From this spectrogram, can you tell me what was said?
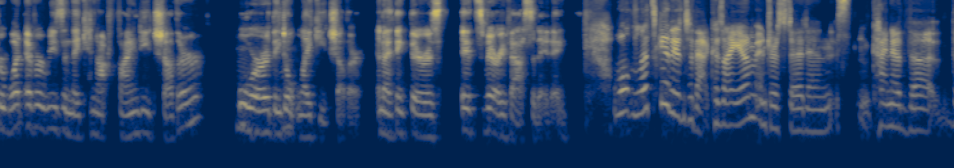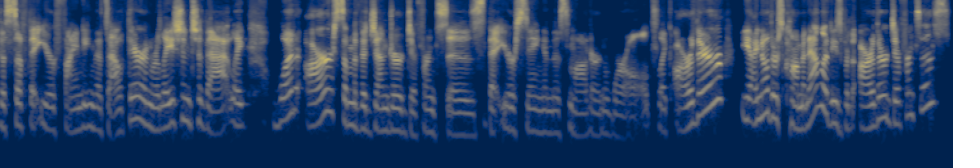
for whatever reason, they cannot find each other or they mm-hmm. don't like each other. And I think there is it's very fascinating. Well, let's get into that because I am interested in kind of the the stuff that you're finding that's out there in relation to that. Like, what are some of the gender differences that you're seeing in this modern world? Like, are there? Yeah, I know there's commonalities, but are there differences?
